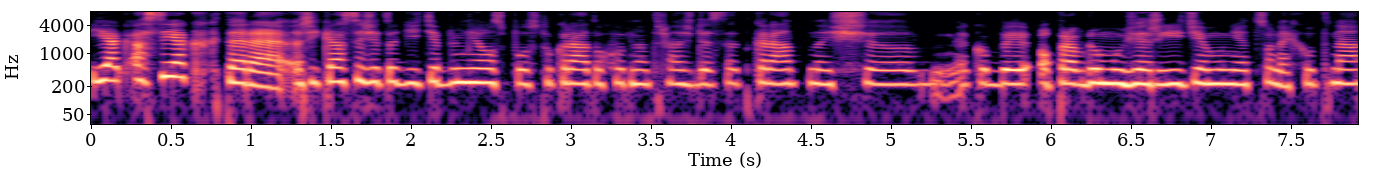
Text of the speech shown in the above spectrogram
Jak asi jak které. Říká se, že to dítě by mělo spoustukrát ochutnat třeba až desetkrát, než eh, jakoby opravdu může říct, že mu něco nechutná.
